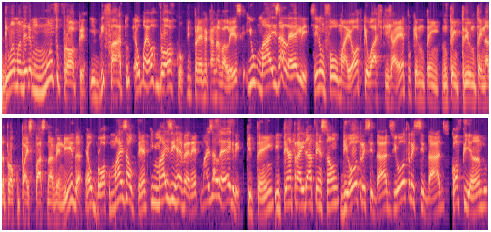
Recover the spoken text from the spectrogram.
de uma maneira muito própria. E, de fato, é o maior bloco de prévia carnavalesca e o mais alegre. Se não for o maior, porque eu acho que já é, porque não tem, não tem trio, não tem nada para ocupar espaço na avenida, é o bloco mais autêntico e mais irreverente, mais alegre que tem e tem atraído a atenção de outras cidades e outras cidades copiando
